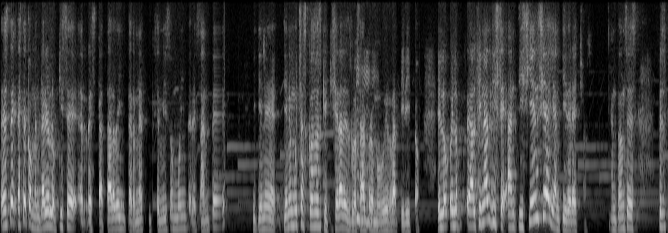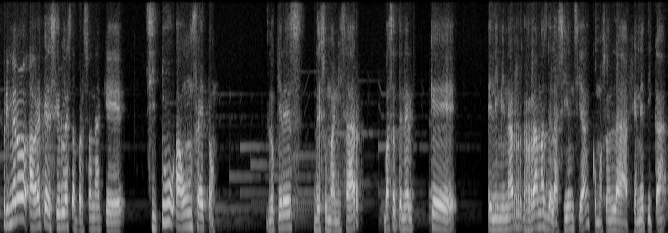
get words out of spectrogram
este, este comentario lo quise rescatar de internet, se me hizo muy interesante y tiene, tiene muchas cosas que quisiera desglosar, pero me voy rapidito. al final dice anticiencia y antiderechos. Entonces, pues primero habrá que decirle a esta persona que si tú a un feto lo quieres deshumanizar, vas a tener que eliminar ramas de la ciencia como son la genética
